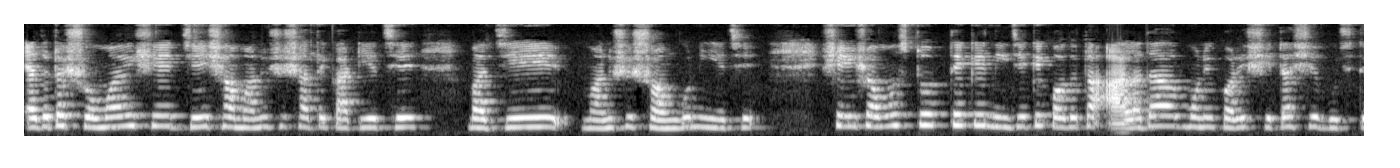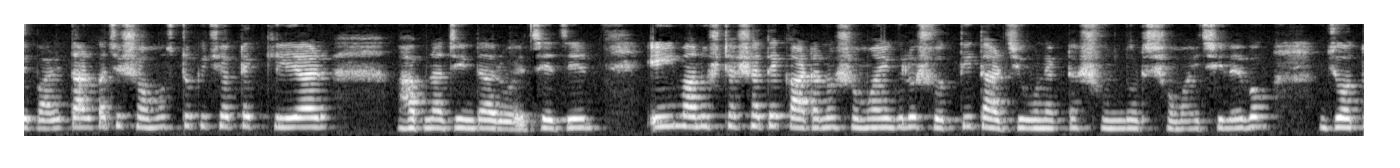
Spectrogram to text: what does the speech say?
এতটা সময় সে যে মানুষের সাথে কাটিয়েছে বা যে মানুষের সঙ্গ নিয়েছে, সেই সমস্ত থেকে নিজেকে কতটা আলাদা মনে করে সেটা সে বুঝতে পারে। তার কাছে সমস্ত কিছু একটা ক্লিয়ার ভাবনা, চিন্তা রয়েছে যে এই মানুষটার সাথে কাটানো সময়গুলো সত্যি তার জীবনে একটা সুন্দর সময় ছিল এবং যত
